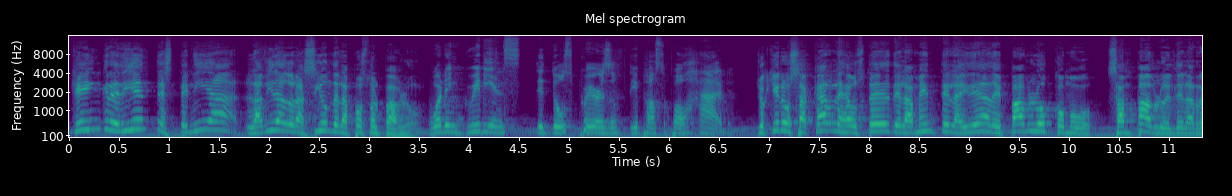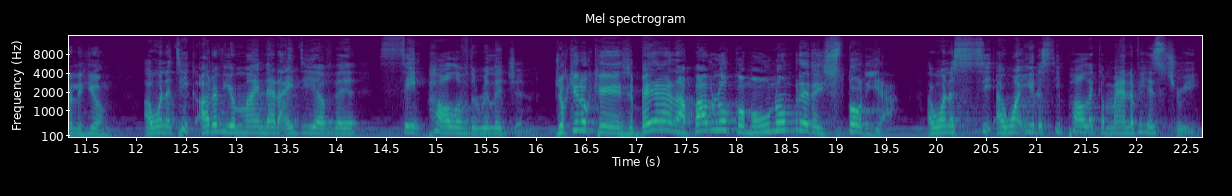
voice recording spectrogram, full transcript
qué ingredientes tenía la vida de oración del apóstol Pablo. What ingredients did those prayers of the Apostle Paul had? Yo quiero sacarles a ustedes de la mente la idea de Pablo como San Pablo, el de la religión. I want to take out of your mind that idea of the Saint Paul of the religion. Yo quiero que vean a Pablo como un hombre de historia. I want to see I want you to see Paul like a man of history.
